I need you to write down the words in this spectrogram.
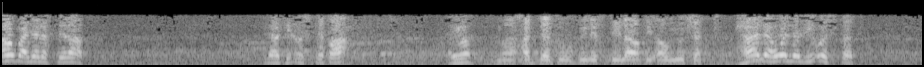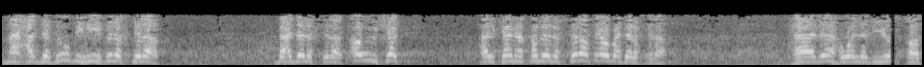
أو بعد الاختلاط. لكن أسقط أيوة. ما حدثوا في الاختلاط أو يشك. هذا هو الذي أسقط. ما حدثوا به في الاختلاط بعد الاختلاط أو يشك هل كان قبل الاختلاط أو بعد الاختلاط. هذا هو الذي يسقط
